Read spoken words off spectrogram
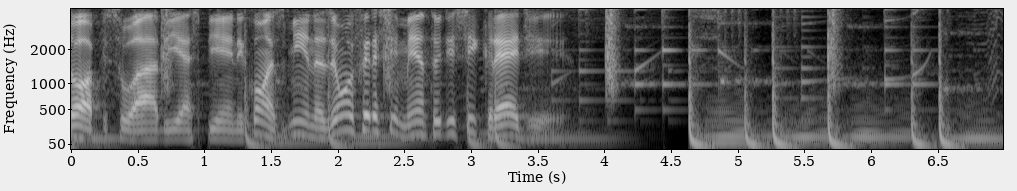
Top Suado e ESPN com as Minas é um oferecimento de Sicredi.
